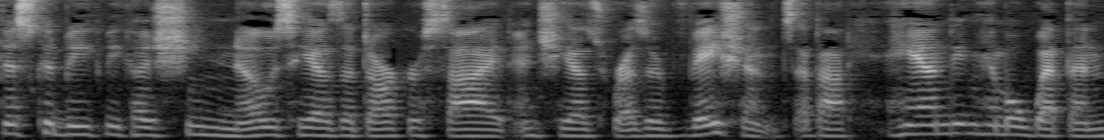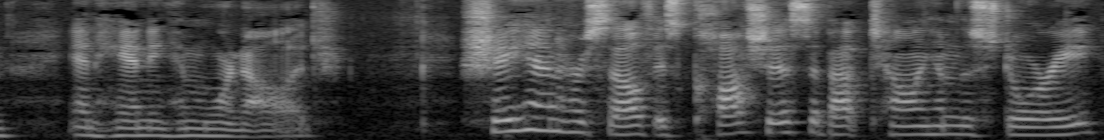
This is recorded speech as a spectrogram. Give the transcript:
This could be because she knows he has a darker side and she has reservations about handing him a weapon and handing him more knowledge. Shehyn herself is cautious about telling him the story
